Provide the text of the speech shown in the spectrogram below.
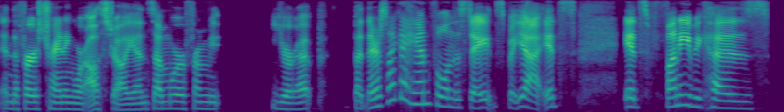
in the first training were australian some were from europe but there's like a handful in the states but yeah it's it's funny because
